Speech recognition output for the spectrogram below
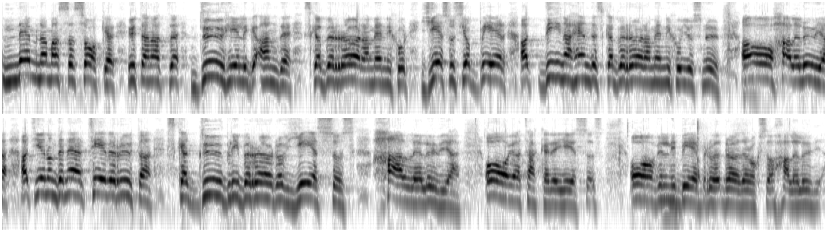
nämna massa saker, utan att eh, du helige Ande ska beröra människor. Jesus, jag ber att dina händer ska beröra människor just nu. Oh, halleluja! Att genom den här TV-rutan ska du bli berörd av Jesus. Halleluja! Åh, jag tackar dig Jesus. Åh, vill ni be bröder också? Halleluja!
